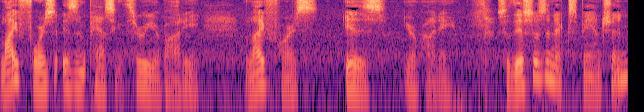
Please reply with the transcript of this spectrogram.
life force isn't passing through your body, life force is your body. So, this was an expansion,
